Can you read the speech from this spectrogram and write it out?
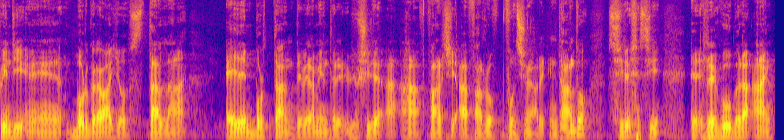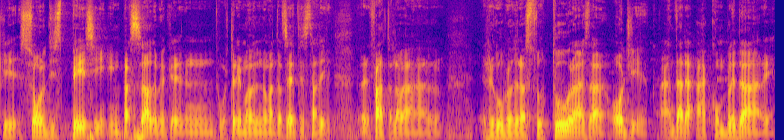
quindi eh, Borgo Ravaglio sta là ed è importante veramente riuscire a, a, farci, a farlo funzionare. Intanto si, si eh, recupera anche soldi spesi in passato perché col terremoto del 97 è stata eh, fatta la, il recupero della struttura, oggi andare a completare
